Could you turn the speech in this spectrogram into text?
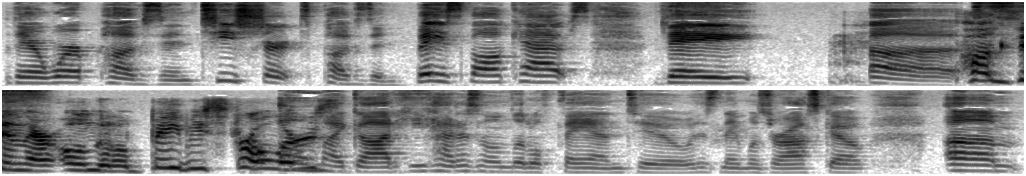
There were pugs in t-shirts, pugs in baseball caps. They uh pugs in their own little baby strollers. Oh strollers. my god, he had his own little fan too. His name was Roscoe. Um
